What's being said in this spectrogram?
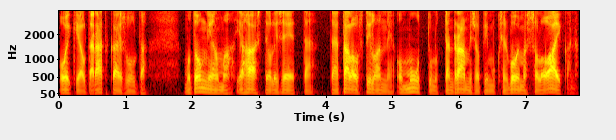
oikealta ratkaisulta, mutta ongelma ja haaste oli se, että tämä taloustilanne on muuttunut tämän raamisopimuksen voimassaolo aikana.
